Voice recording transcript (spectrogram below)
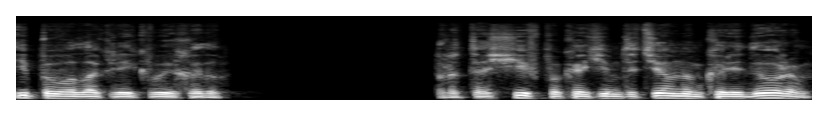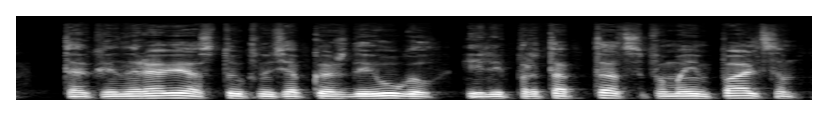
и поволокли к выходу. Протащив по каким-то темным коридорам, так и норовя стукнуть об каждый угол или протоптаться по моим пальцам,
